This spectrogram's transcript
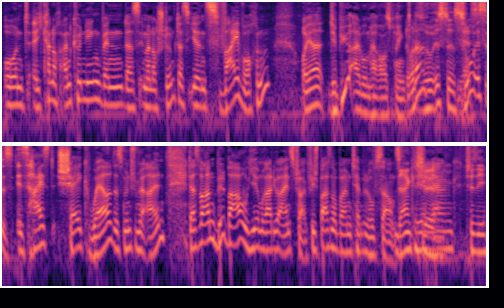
Und ich kann auch ankündigen, wenn das immer noch stimmt, dass ihr in zwei Wochen euer Debütalbum herausbringt, oder? So ist es. So ist es. Es heißt Shake Well. Das wünschen wir allen. Das waren Bilbao hier im Radio 1 Truck. Viel Spaß noch beim Tempelhof Sounds. Dankeschön. Vielen Dank. Tschüssi.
